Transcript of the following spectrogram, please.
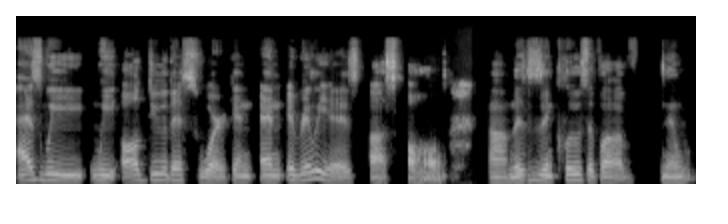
as we we all do this work, and and it really is us all. Um, this is inclusive of you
